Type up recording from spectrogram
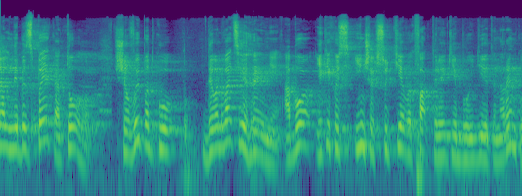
небезпека того, що в випадку девальвації гривні або якихось інших суттєвих факторів, які будуть діяти на ринку,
